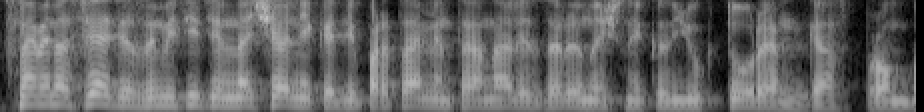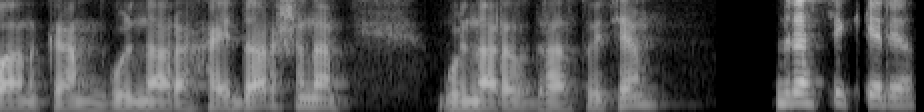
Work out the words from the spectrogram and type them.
С нами на связи заместитель начальника департамента Департамента анализа рыночной конъюнктуры Газпромбанка Гульнара Хайдаршина. Гульнара, здравствуйте. Здравствуйте, Кирилл.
